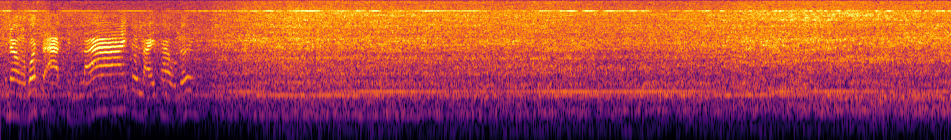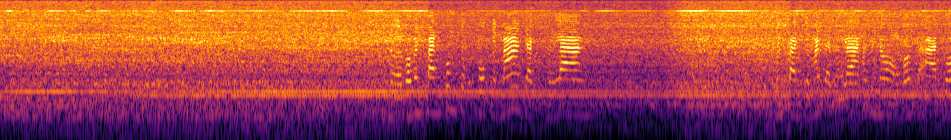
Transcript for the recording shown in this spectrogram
พี่น้องก็ว่าสะอาดถึงหลายต่อหลายเท่าเลยพี่น้อว่ามันปันก้มสกปรกเห็นมาจากข้างล่าง มันปันจะมาจากข้างล่างนะพี่น้องบ่สะอาดบ่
